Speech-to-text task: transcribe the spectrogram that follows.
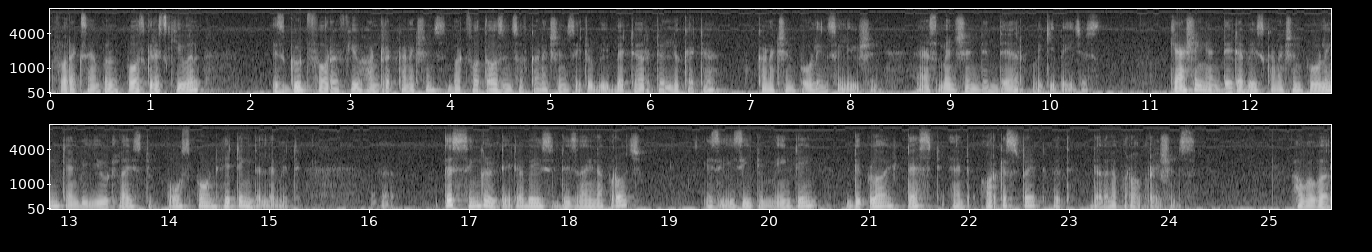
For example, PostgreSQL is good for a few hundred connections, but for thousands of connections, it would be better to look at a connection pooling solution as mentioned in their wiki pages. Caching and database connection pooling can be utilized to postpone hitting the limit. Uh, this single database design approach is easy to maintain, deploy, test and orchestrate with developer operations. However,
